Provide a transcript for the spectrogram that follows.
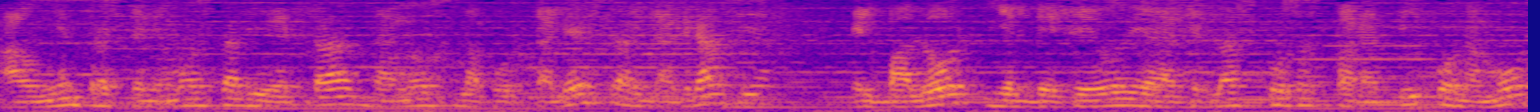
Aún mientras tenemos esta libertad, danos la fortaleza y la gracia, el valor y el deseo de hacer las cosas para ti con amor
